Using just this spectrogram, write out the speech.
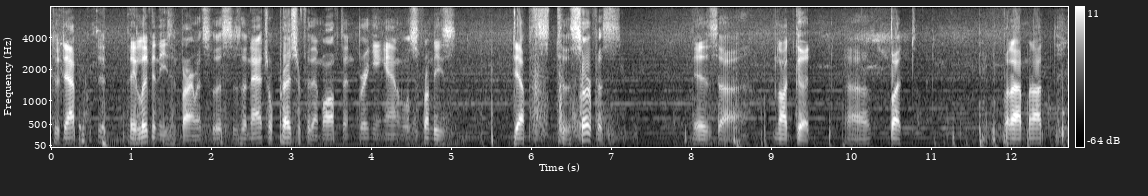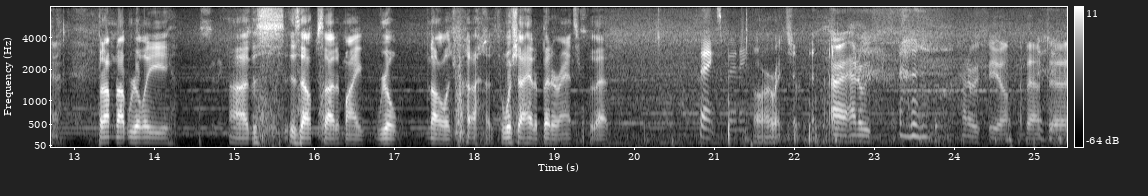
to adapt. To, they live in these environments, so this is a natural pressure for them. Often, bringing animals from these depths to the surface is uh, not good. Uh, but but I'm not but I'm not really. Uh, this is outside of my real knowledge. I wish I had a better answer for that. Thanks, Bernie. All right, sir. All right, how do we how do we feel about? Uh,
